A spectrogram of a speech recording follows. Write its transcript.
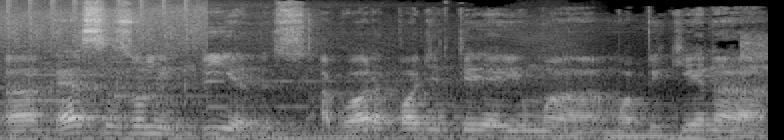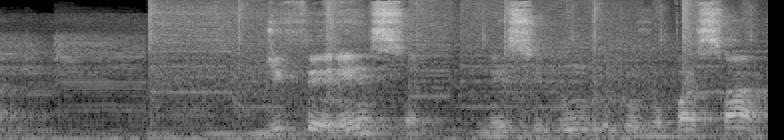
Uh, essas Olimpíadas, agora pode ter aí uma, uma pequena diferença nesse número que eu vou passar,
